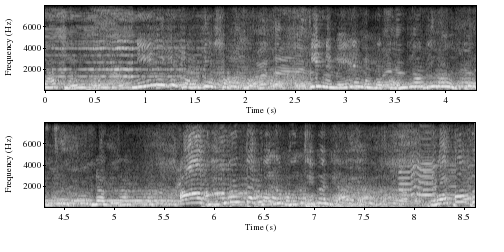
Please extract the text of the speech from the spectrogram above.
ಯಾಕೆ? ನೀನಿಗೆ ಬರದೇ ಸಾಕು ಇನ್ನು ಮೇಲೆ ನನ್ನ ತಂದೆಯಾಗಿರುವಂತೆ ನೋಡು, ಆ ಭಗವಂತ ಬಲು ಬುದ್ಧಿವಂತ ಒಂದೊಂದು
